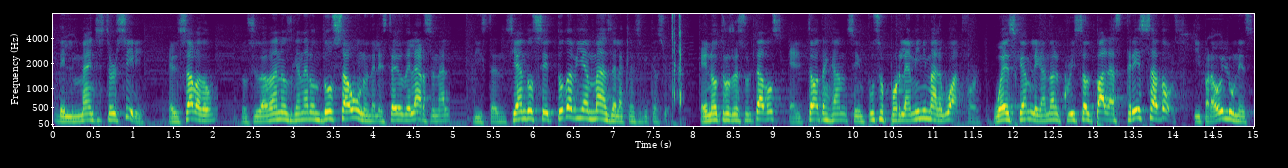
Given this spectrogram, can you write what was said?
del Manchester City. El sábado, los ciudadanos ganaron 2 a 1 en el estadio del Arsenal, distanciándose todavía más de la clasificación. En otros resultados, el Tottenham se impuso por la mínima al Watford, West Ham le ganó al Crystal Palace 3 a 2 y para hoy lunes,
